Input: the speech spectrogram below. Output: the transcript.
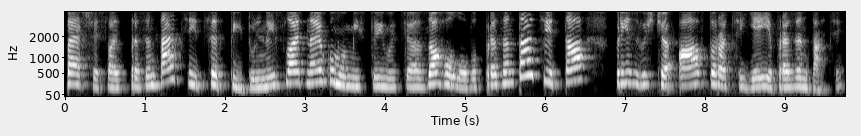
Перший слайд презентації це титульний слайд, на якому містиметься заголовок презентації та прізвище автора цієї презентації.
